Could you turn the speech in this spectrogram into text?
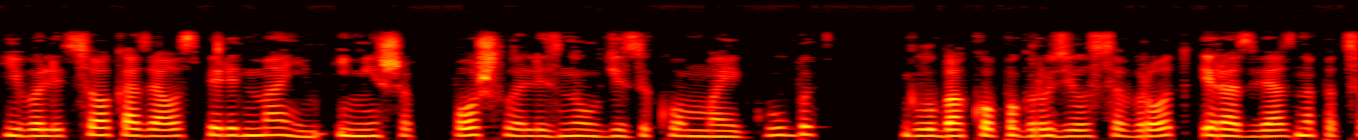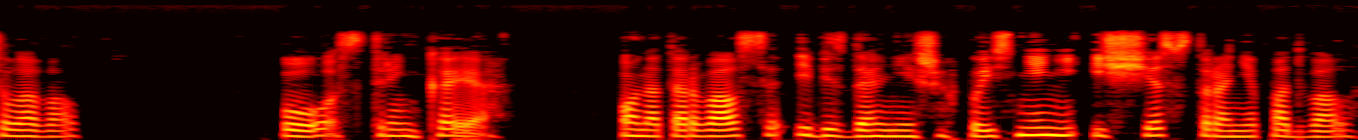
Его лицо оказалось перед моим, и Миша пошло лизнул языком мои губы, глубоко погрузился в рот и развязно поцеловал. «Остренькая!» Он оторвался и без дальнейших пояснений исчез в стороне подвала.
